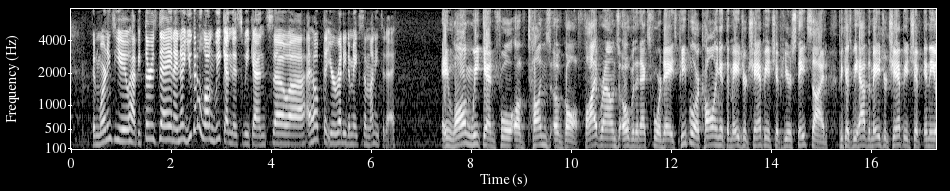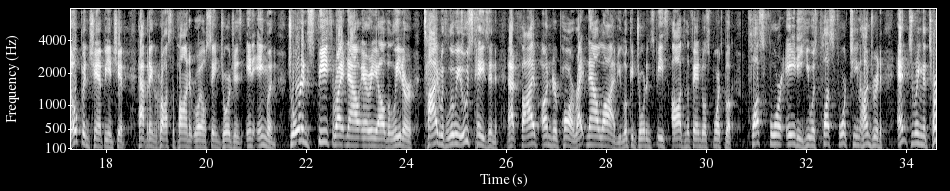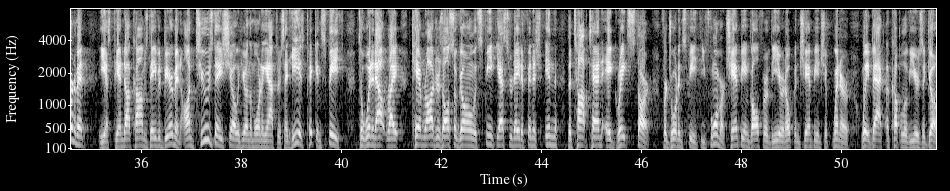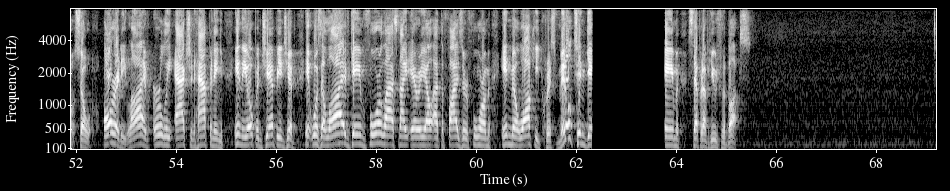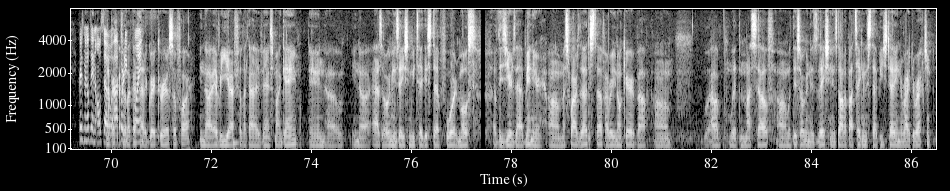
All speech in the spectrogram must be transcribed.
good morning to you. Happy Thursday. And I know you got a long weekend this weekend, so uh, I hope that you're ready to make some money today a long weekend full of tons of golf. Five rounds over the next four days. People are calling it the major championship here stateside because we have the major championship in the Open Championship happening across the pond at Royal St. George's in England. Jordan Spieth right now, Ariel, the leader, tied with Louis Oosthuizen at five under par. Right now live, you look at Jordan Spieth's odds in the FanDuel Sportsbook, plus 480. He was plus 1400 entering the tournament. ESPN.com's David Bierman on Tuesday's show here on the morning after said he is picking Spieth to win it outright. Cam Rogers also going with Spieth yesterday to finish in the top 10. A great start for Jordan Spieth, the former champion golfer of the year and Open Championship winner way back a couple of years ago. So already live early action happening in the Open Championship. It was a live game four last night, Ariel, at the Fiserv Forum in Milwaukee. Khris Middleton game game, stepping up huge for the Bucks. Khris Middleton also. I, uh, I feel like points. I've had a great career so far. You know, every year I feel like I advance my game, and uh, you know, as an organization, we take a step forward most of these years that I've been here. Um, as far as the other stuff, I really don't care about. Um, well, with myself, um, with this organization, it's all about taking a step each day in the right direction.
